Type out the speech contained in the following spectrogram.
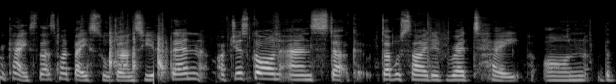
Okay, so that's my base all done. So you, then I've just gone and stuck double-sided red tape on the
